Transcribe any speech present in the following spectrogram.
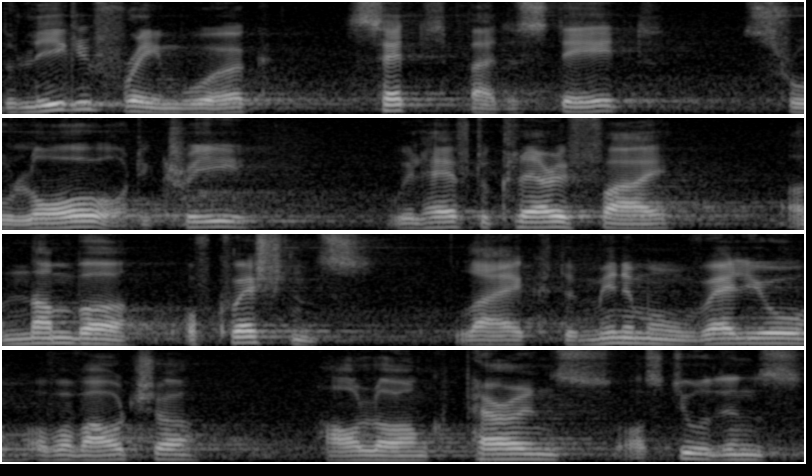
The legal framework set by the state through law or decree will have to clarify a number of questions like the minimum value of a voucher, how long parents or students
